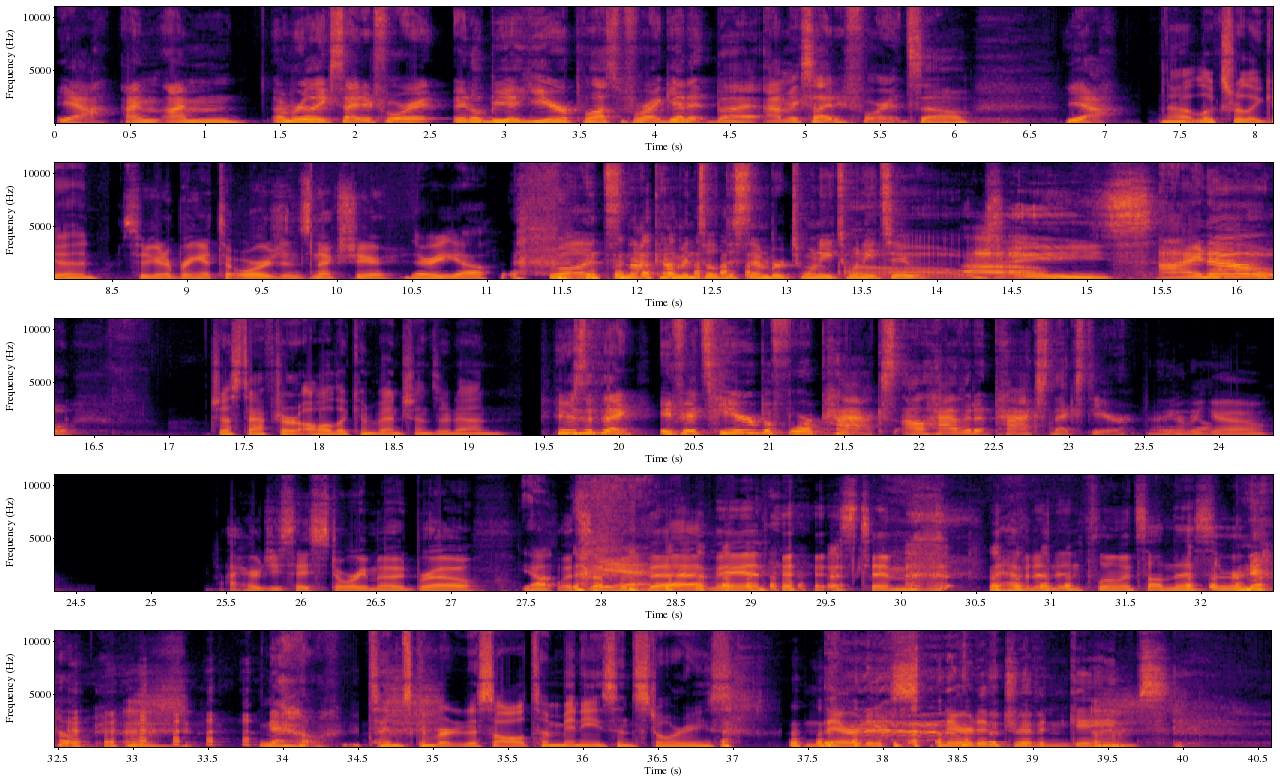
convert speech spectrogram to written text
yeah, I'm I'm I'm really excited for it. It'll be a year plus before I get it, but I'm excited for it. So, yeah. No, it looks really good. So you're gonna bring it to Origins next year? There you go. Well, it's not coming until December 2022. Oh, jeez. I know. Just after all the conventions are done. Here's the thing: if it's here before PAX, I'll have it at PAX next year. There There we go. go. I heard you say story mode, bro. Yep. What's up Yeah. with that, man? Is Tim having an influence on this? Or? No, no. Tim's converted us all to minis and stories. Narratives, narrative-driven games.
